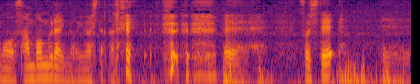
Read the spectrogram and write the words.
もう3本ぐらい飲みましたかね、えー、そして、え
